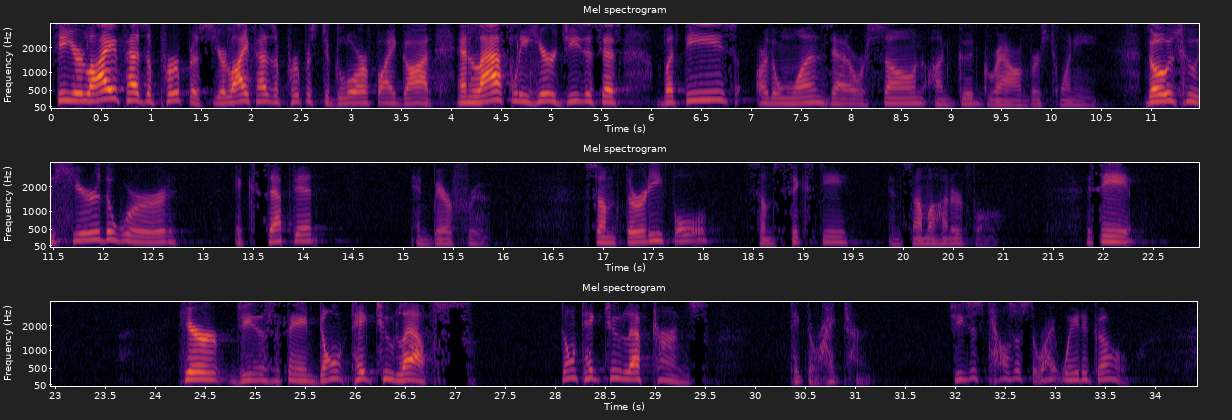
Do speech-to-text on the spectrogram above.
See, your life has a purpose. Your life has a purpose to glorify God. And lastly, here Jesus says, But these are the ones that are sown on good ground. Verse 20. Those who hear the word, accept it, and bear fruit. Some 30 fold, some 60, and some 100 fold. You see, here Jesus is saying, Don't take two lefts. Don't take two left turns take the right turn. Jesus tells us the right way to go.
